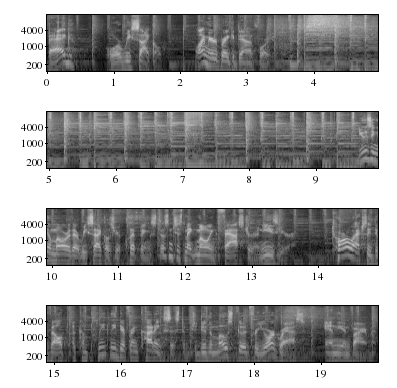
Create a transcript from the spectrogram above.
Bag or recycle? Well, I'm here to break it down for you. Using a mower that recycles your clippings doesn't just make mowing faster and easier. Toro actually developed a completely different cutting system to do the most good for your grass and the environment.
